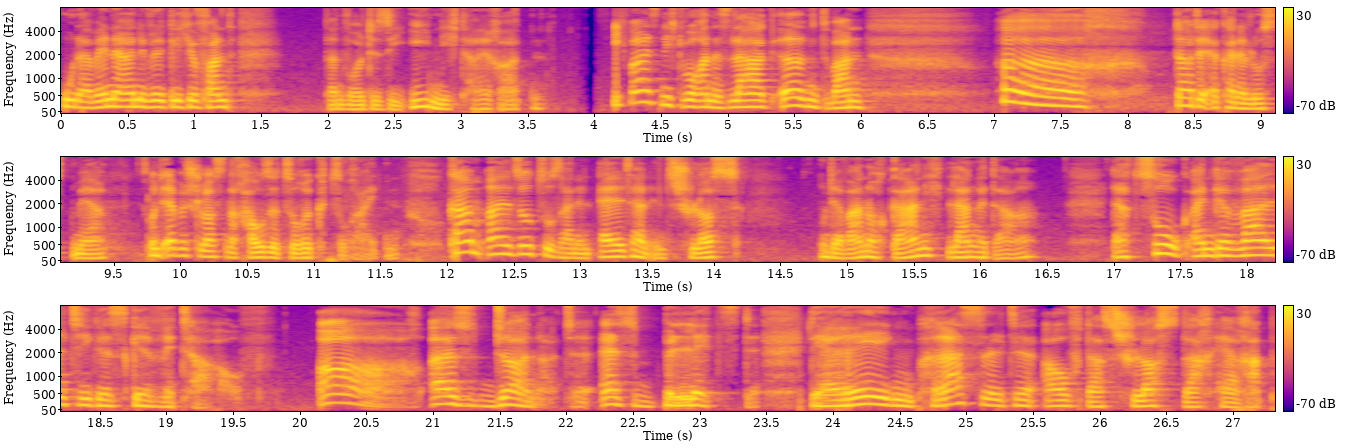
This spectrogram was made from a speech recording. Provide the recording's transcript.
Oder wenn er eine wirkliche fand, dann wollte sie ihn nicht heiraten. Ich weiß nicht, woran es lag, irgendwann. Ach, da hatte er keine Lust mehr und er beschloss, nach Hause zurückzureiten, kam also zu seinen Eltern ins Schloss, und er war noch gar nicht lange da, da zog ein gewaltiges Gewitter auf. Ach, es donnerte, es blitzte, der Regen prasselte auf das Schlossdach herab.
